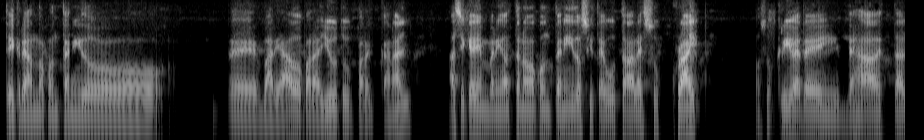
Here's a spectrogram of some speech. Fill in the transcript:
Estoy creando contenido eh, variado para YouTube, para el canal. Así que bienvenido a este nuevo contenido. Si te gusta, dale subscribe o suscríbete y deja de estar.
